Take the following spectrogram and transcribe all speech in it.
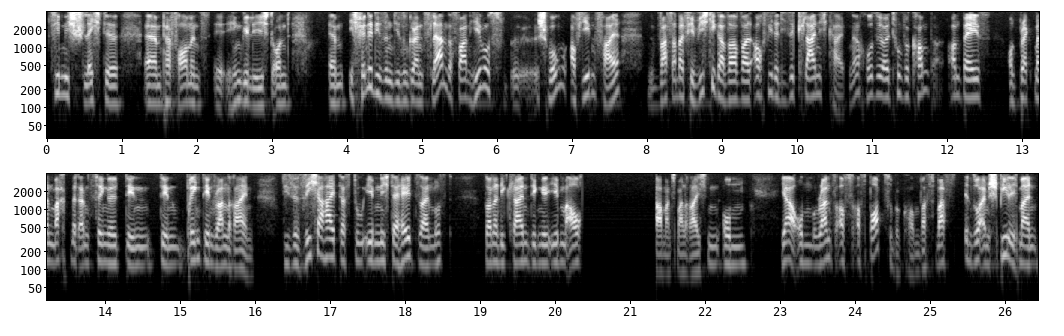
ziemlich schlechte ähm, Performance äh, hingelegt. Und ähm, ich finde diesen, diesen Grand Slam, das war ein Heroes-Schwung, auf jeden Fall. Was aber viel wichtiger war, war auch wieder diese Kleinigkeit. Ne? Jose Altuve kommt on Base und Brackman macht mit einem Single den, den, bringt den Run rein. Diese Sicherheit, dass du eben nicht der Held sein musst, sondern die kleinen Dinge eben auch manchmal reichen, um ja, um Runs aufs, aufs Board zu bekommen. Was, was in so einem Spiel, ich meine,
